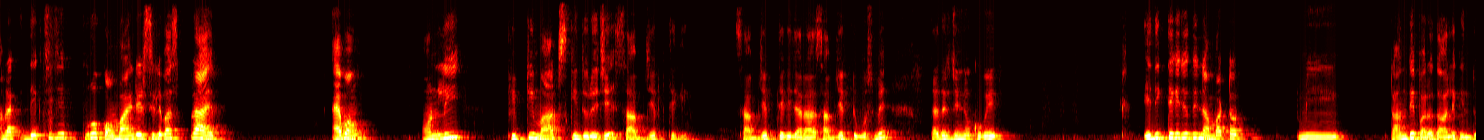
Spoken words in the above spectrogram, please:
আমরা দেখছি যে পুরো কম্বাইন্ডের সিলেবাস প্রায় এবং অনলি ফিফটি মার্কস কিন্তু রয়েছে সাবজেক্ট থেকে। সাবজেক্ট থেকে যারা সাবজেক্ট বসবে, তাদের জন্য খুবই, এদিক থেকে যদি নাম্বারটা তুমি টানতে পারো, তাহলে কিন্তু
